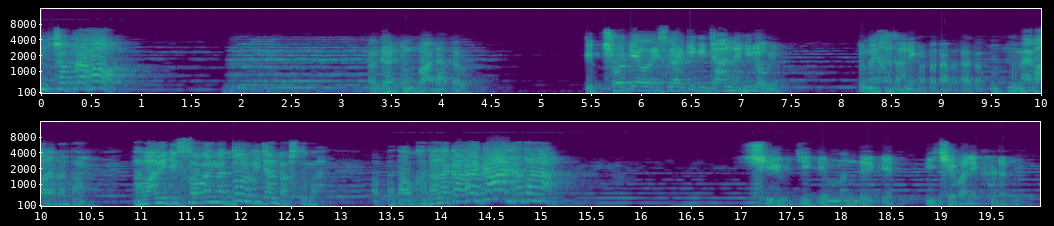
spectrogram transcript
तुम चुप रहो। अगर तुम वादा करो कि छोटे और इस लड़की की जान नहीं लोगे तो मैं खजाने का पता बताता हूँ। मैं वादा करता हूँ भवानी की सौगन में दोनों की जान बख्श दूँगा। अब बताओ खजाना कहाँ है? कहाँ है खजाना? शिव जी के मंदिर के पीछे वाले खंडर में।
